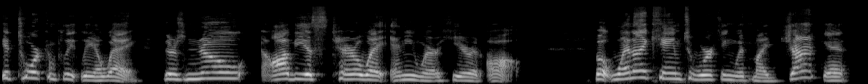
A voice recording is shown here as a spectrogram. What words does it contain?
it tore completely away. There's no obvious tearaway anywhere here at all. But when I came to working with my jacket,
